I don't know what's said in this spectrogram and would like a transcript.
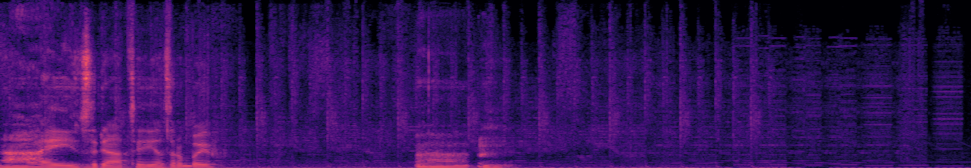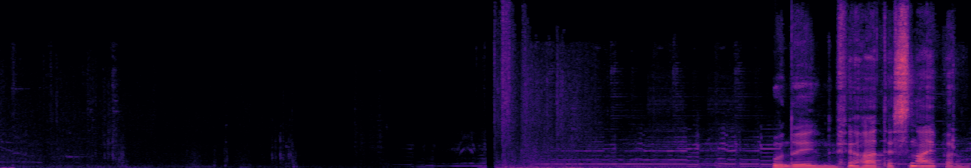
Ай, зря це я зробив. А. Куди нафіга ти снайпером?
